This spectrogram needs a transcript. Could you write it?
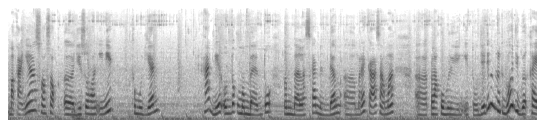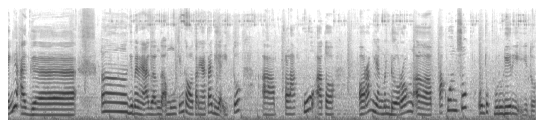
makanya sosok uh, Jisuhon ini kemudian hadir untuk membantu membalaskan dendam uh, mereka sama uh, pelaku bullying itu. Jadi menurut gue juga kayaknya agak uh, gimana ya, agak nggak mungkin kalau ternyata dia itu uh, pelaku atau orang yang mendorong uh, Pak Won Suk untuk bunuh diri gitu.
